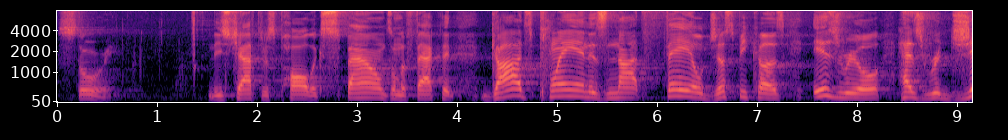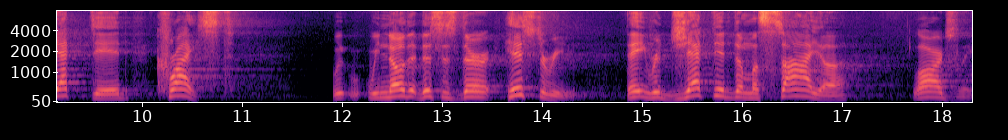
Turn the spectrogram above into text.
story. In these chapters, Paul expounds on the fact that God's plan is not failed just because Israel has rejected Christ. We, we know that this is their history. They rejected the Messiah largely.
